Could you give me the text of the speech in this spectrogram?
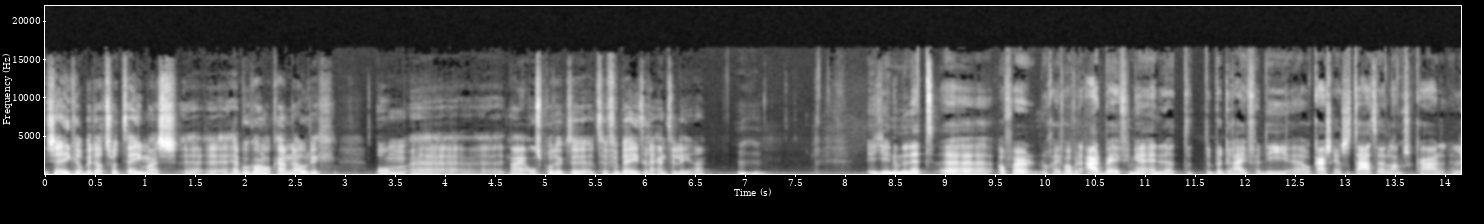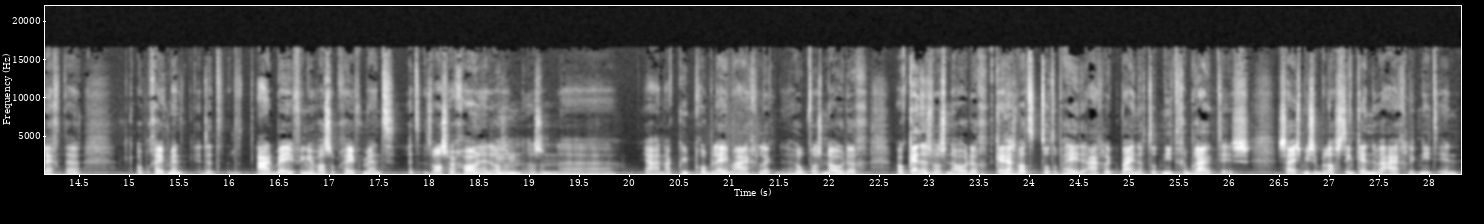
Zeker bij dat soort thema's uh, uh, hebben we gewoon elkaar nodig om nou ja, ons product te, te, verbeteren en te leren. Mm -hmm. Je noemde net over, nog even over de aardbevingen en dat de bedrijven die elkaars resultaten langs elkaar legden op een gegeven moment, de, de aardbevingen was op een gegeven moment, het, het was er gewoon en het was mm -hmm. een, was een uh, ja, een acuut probleem eigenlijk. Hulp was nodig, ook kennis was nodig. Kennis ja. wat tot op heden eigenlijk weinig tot niet gebruikt is. Seismische belasting kenden we eigenlijk niet in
